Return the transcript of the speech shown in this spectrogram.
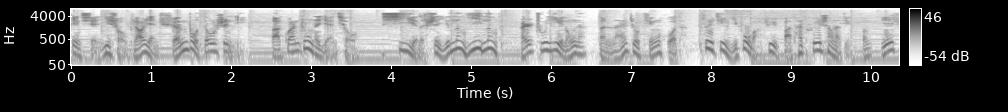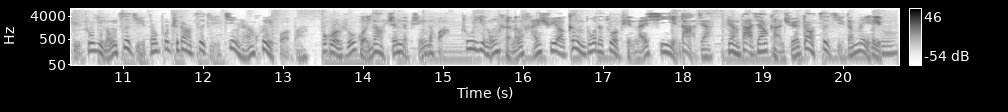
并且一手表演全部都是你，把观众的眼球。吸引的是一愣一愣的，而朱一龙呢，本来就挺火的，最近一部网剧把他推上了顶峰。也许朱一龙自己都不知道自己竟然会火吧。不过如果要真的评的话，朱一龙可能还需要更多的作品来吸引大家，让大家感觉到自己的魅力哦。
